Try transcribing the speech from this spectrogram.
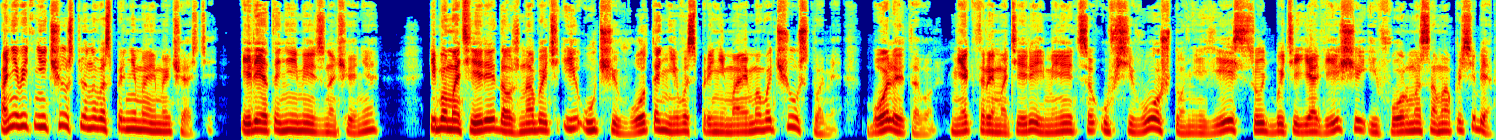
Они ведь не чувственно воспринимаемые части. Или это не имеет значения? Ибо материя должна быть и у чего-то невоспринимаемого чувствами. Более того, некоторая материя имеется у всего, что не есть суть бытия вещи и форма сама по себе,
